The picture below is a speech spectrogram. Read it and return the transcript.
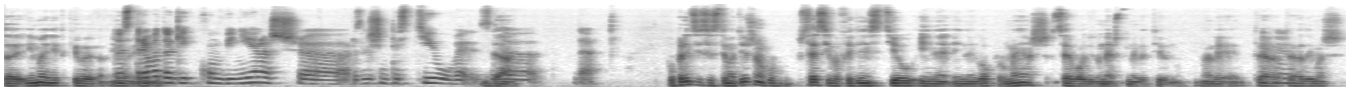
Та, има едни такива... Има, Тоест трябва има- да ги комбинираш а, различните стилове, за Да. да... Да. По принцип, систематично, ако се си в един стил и не, и не го променяш, се води до нещо негативно. Нали? Трябва, Мгм. трябва да имаш...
